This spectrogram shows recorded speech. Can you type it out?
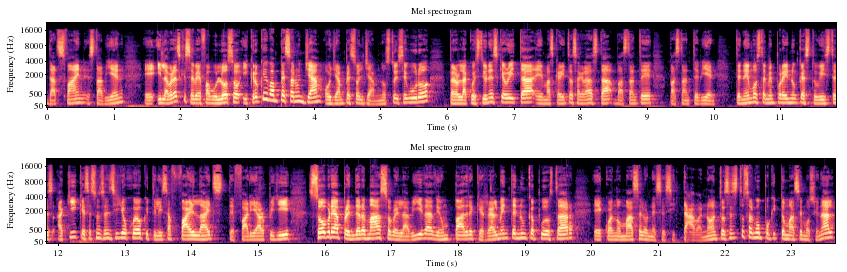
that's fine, está bien. Eh, y la verdad es que se ve fabuloso. Y creo que va a empezar un jam o ya empezó el jam, no estoy seguro. Pero la cuestión es que ahorita Mascarita Sagrada está bastante, bastante bien. Tenemos también por ahí Nunca Estuviste aquí, que es un sencillo juego que utiliza Firelights de Fari RPG sobre aprender más sobre la vida de un padre que realmente nunca pudo estar eh, cuando más se lo necesitaba, ¿no? Entonces esto es algo un poquito más emocional,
